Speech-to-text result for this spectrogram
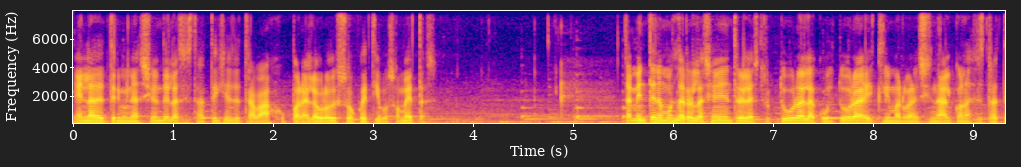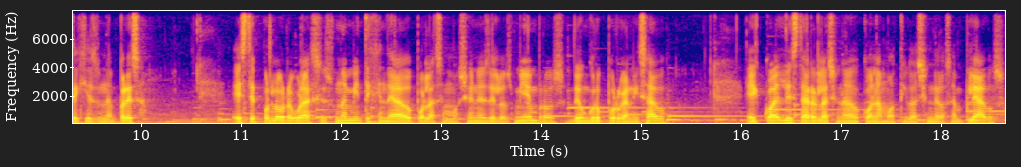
en la determinación de las estrategias de trabajo para el logro de sus objetivos o metas. También tenemos la relación entre la estructura, la cultura y el clima organizacional con las estrategias de una empresa. Este por lo regular es un ambiente generado por las emociones de los miembros de un grupo organizado, el cual está relacionado con la motivación de los empleados.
